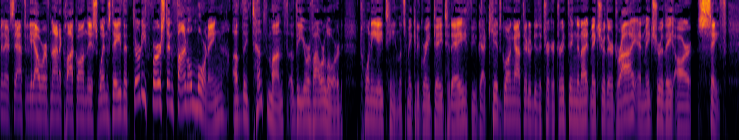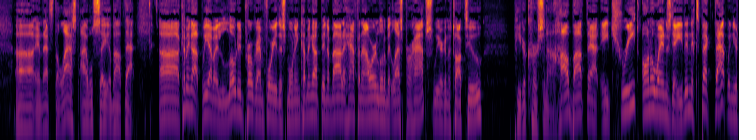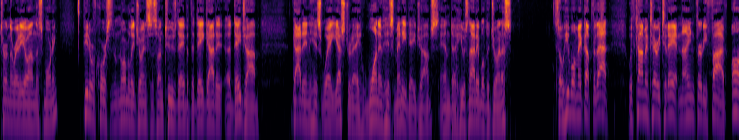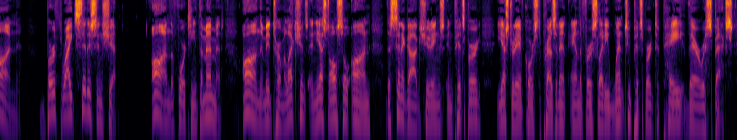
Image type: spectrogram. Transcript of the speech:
minutes after the hour of 9 o'clock on this Wednesday, the 31st and final morning of the 10th month of the year of our Lord, 2018. Let's make it a great day today. If you've got kids going out there to do the trick or treat thing tonight, make sure they're dry and make sure they are safe. Uh, and that's the last I will say about that. Uh, coming up, we have a loaded program for you this morning. Coming up in about a half an hour, a little bit less perhaps, we are going to talk to Peter Kirsanow. How about that? A treat on a Wednesday. You didn't expect that when you turned the radio on this morning. Peter, of course, normally joins us on Tuesday, but the day got a, a day job got in his way yesterday, one of his many day jobs, and uh, he was not able to join us. So he will make up for that with commentary today at 9:35 on birthright citizenship, on the 14th Amendment, on the midterm elections, and yes, also on the synagogue shootings in Pittsburgh. Yesterday, of course, the president and the first lady went to Pittsburgh to pay their respects.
